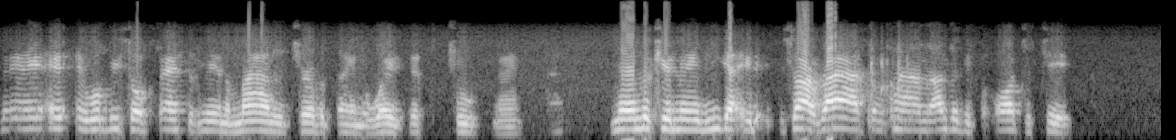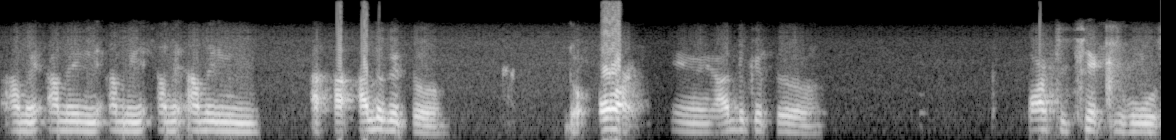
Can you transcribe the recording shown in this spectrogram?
Man, it, it will be so fast that man, the mind is a terrible thing to waste. That's the truth, man. Man, look here, man. You got so I ride sometimes. I look at the architect. I mean, I mean, I mean, I mean, I mean, I, I look at the the art and I look at the architectural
